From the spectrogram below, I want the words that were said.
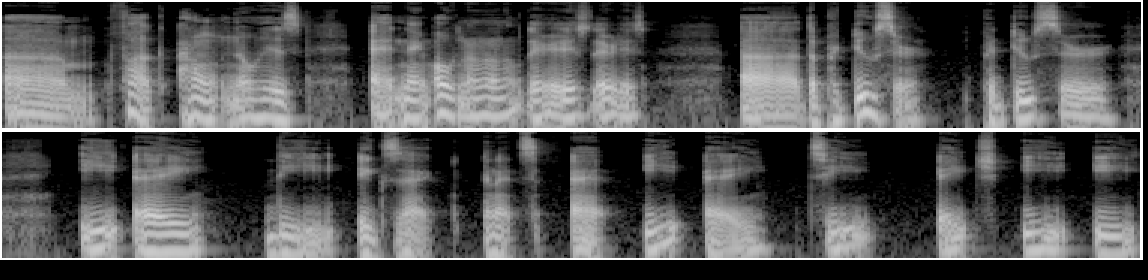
Um, fuck, I don't know his ad name. Oh, no, no, no. There it is. There it is. Uh, the producer, producer E A the exec, and it's at E A T H E E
